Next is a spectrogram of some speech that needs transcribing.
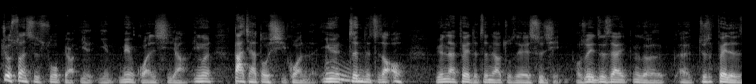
就算是缩表也也没有关系啊，因为大家都习惯了，因为真的知道哦。原来费德真的要做这些事情，所以这是在那个呃，就是费德的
